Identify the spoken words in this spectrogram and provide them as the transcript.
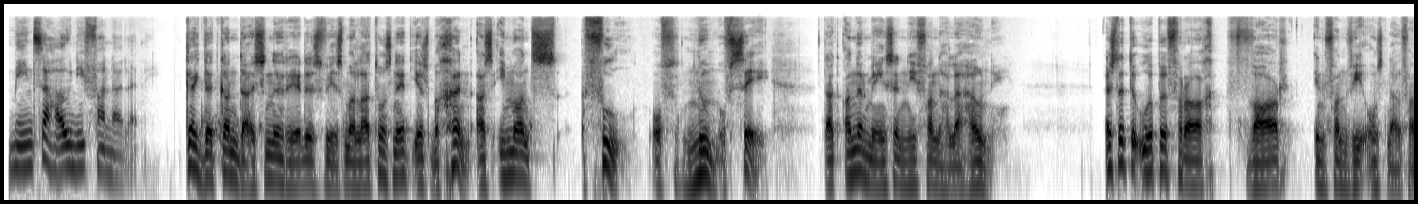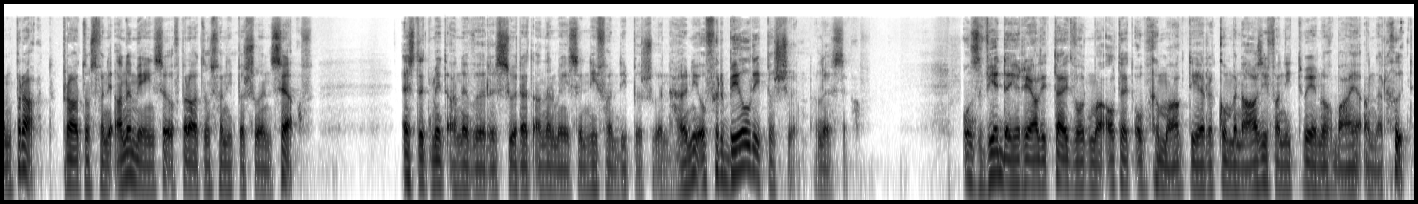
mense hou nie van hulle nie? Kyk, dit kan duisende redes wees, maar laat ons net eers begin. As iemand voel of noem of sê dat ander mense nie van hulle hou nie. Is dit 'n oop vraag waar en van wie ons nou van praat? Praat ons van die ander mense of praat ons van die persoon self? Is dit met ander woorde sodat ander mense nie van die persoon hou nie of verbeel die persoon hulle self? Ons weet dat die realiteit word maar altyd opgemaak deur 'n kombinasie van die twee en nog baie ander goed.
